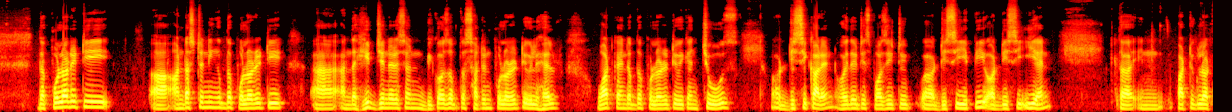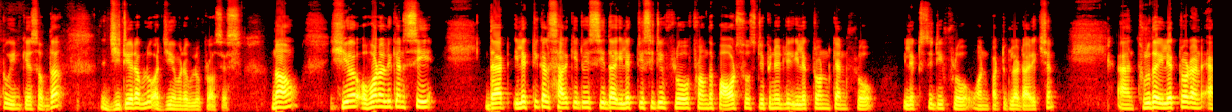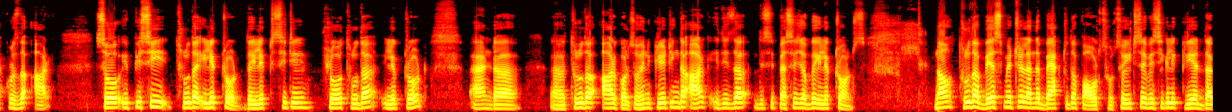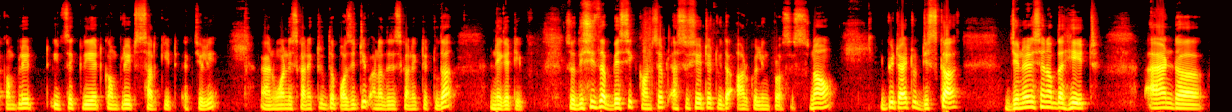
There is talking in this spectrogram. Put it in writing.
the polarity uh, understanding of the polarity uh, and the heat generation because of the certain polarity will help what kind of the polarity we can choose or DC current whether it is positive uh, DCEP or DCEN the in particular to in case of the GTAW or GMAW process. Now here overall you can see that electrical circuit we see the electricity flow from the power source definitely electron can flow electricity flow one particular direction and through the electrode and across the arc. So, if you see through the electrode the electricity flow through the electrode and uh, uh, through the arc also when creating the arc it is the this is passage of the electrons now through the base material and the back to the power source. So it's a basically create the complete it's a create complete circuit actually and one is connected to the positive another is connected to the negative. So this is the basic concept associated with the arc welding process. Now if we try to discuss generation of the heat and uh,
